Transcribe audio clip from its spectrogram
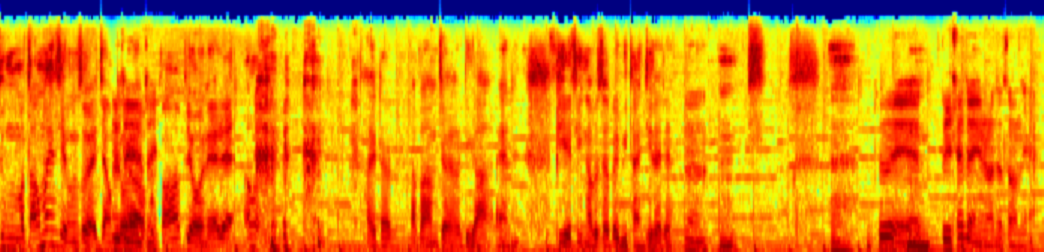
သူမတောင်းမန်းရှင်ဆိုတဲ့အကြောင်းပြောတော့ကောင်းပြောနေတဲ့ဟုတ်ထိုက်တော့မဘာမှကြော်ဒီက and PAT ငါပါစပ်ပြီးထိုင်ကြည့်လိုက်တယ်อืมသူသူချက်တယ်ရောတော်တော်များ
